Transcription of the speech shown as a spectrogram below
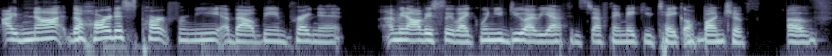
I'm not the hardest part for me about being pregnant. I mean, obviously, like when you do IVF and stuff, they make you take a bunch of of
